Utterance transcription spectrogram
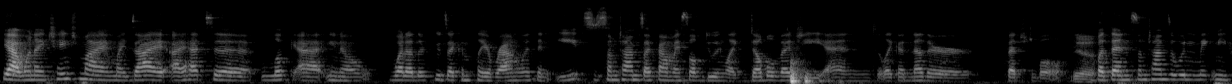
yeah, when I changed my my diet, I had to look at you know what other foods I can play around with and eat. So sometimes I found myself doing like double veggie and like another vegetable, yeah. but then sometimes it wouldn't make me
